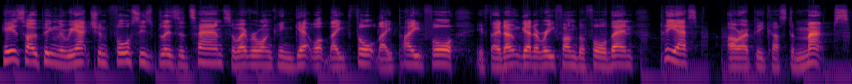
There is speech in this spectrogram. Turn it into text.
Here's hoping the reaction forces Blizzard's hand so everyone can get what they thought they paid for if they don't get a refund before then. P.S. RIP custom maps.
